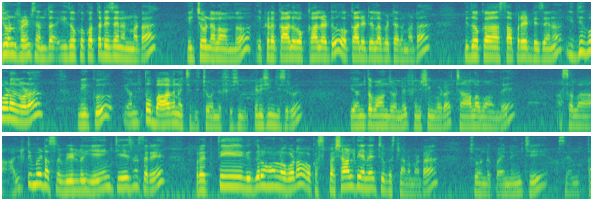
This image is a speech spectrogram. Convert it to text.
చూడండి ఫ్రెండ్స్ ఎంత ఇది ఒక కొత్త డిజైన్ అనమాట ఇది చూడండి ఎలా ఉందో. ఇక్కడ కాలు ఒక కాలు అటు ఒక కాలు ఇటు ఇలా పెట్టారనమాట ఇది ఒక సపరేట్ డిజైన్ ఇది కూడా కూడా మీకు ఎంతో బాగా నచ్చింది చూడండి ఫినిషింగ్ ఫినిషింగ్ చేసారు ఎంత బాగుంది చూడండి ఫినిషింగ్ కూడా చాలా బాగుంది. అసలు అల్టిమేట్ అసలు వీళ్ళు ఏం చేసినా సరే ప్రతి విగ్రహంలో కూడా ఒక స్పెషాలిటీ అనేది చూపిస్తున్నారు అనమాట చూడండి పైనుంచి అసలు ఎంత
